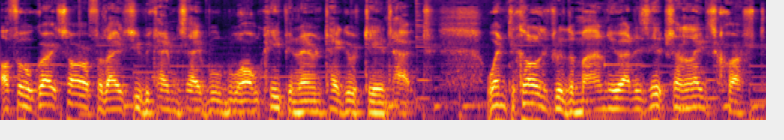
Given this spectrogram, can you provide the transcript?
I feel great sorrow for those who became disabled while keeping their integrity intact. Went to college with a man who had his hips and legs crushed.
